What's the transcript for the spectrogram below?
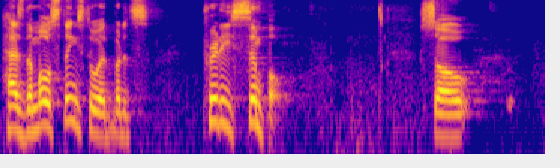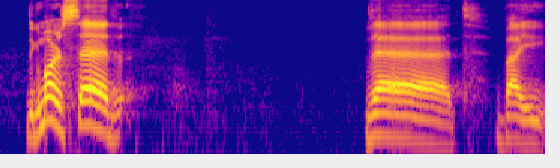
has the most things to it, but it's pretty simple. So the Gemara said that by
